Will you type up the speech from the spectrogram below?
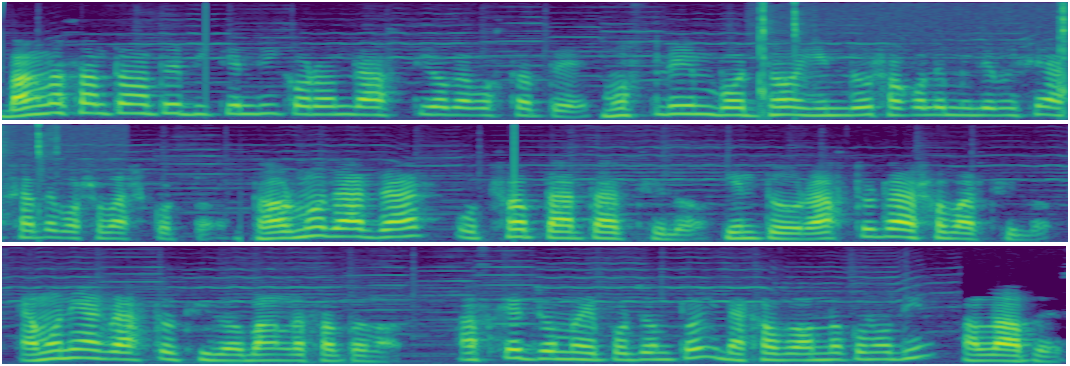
বাংলা সালতানাতের বিকেন্দ্রীকরণ রাষ্ট্রীয় ব্যবস্থাতে মুসলিম, বৌদ্ধ, হিন্দু সকলে মিলেমিশে একসাথে বসবাস করত। ধর্ম যার যার, উৎসব তার তার ছিল, কিন্তু রাষ্ট্রটা সবার ছিল। এমনই এক রাষ্ট্র ছিল বাংলা সালতানাত। আজকের জন্য এ পর্যন্তই। দেখা হবে অন্য কোনো দিন। আল্লাহ হাফেজ।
